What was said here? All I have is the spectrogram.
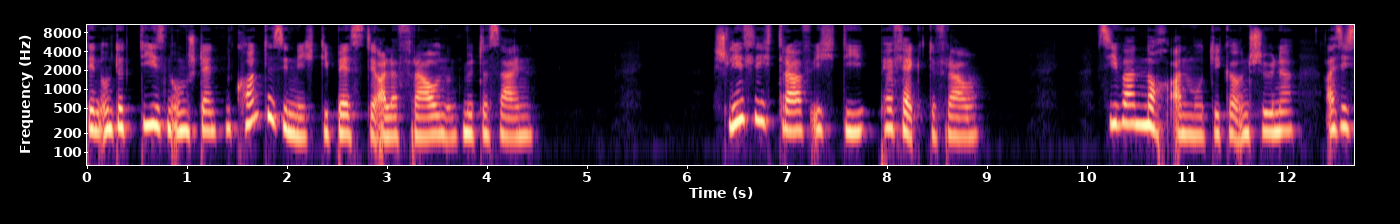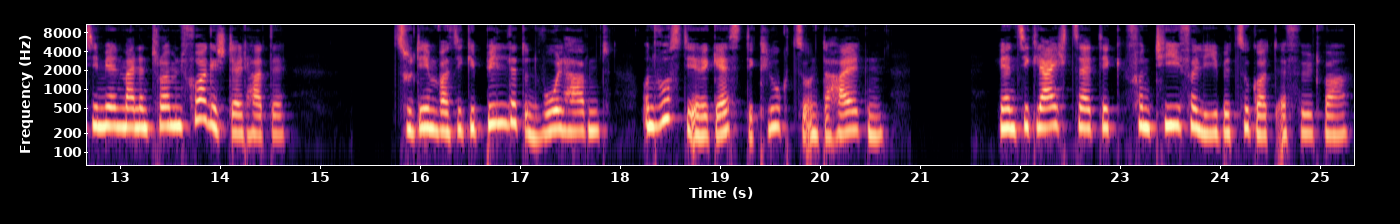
denn unter diesen Umständen konnte sie nicht die beste aller Frauen und Mütter sein. Schließlich traf ich die perfekte Frau. Sie war noch anmutiger und schöner, als ich sie mir in meinen Träumen vorgestellt hatte, Zudem war sie gebildet und wohlhabend und wusste ihre Gäste klug zu unterhalten, während sie gleichzeitig von tiefer Liebe zu Gott erfüllt war.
